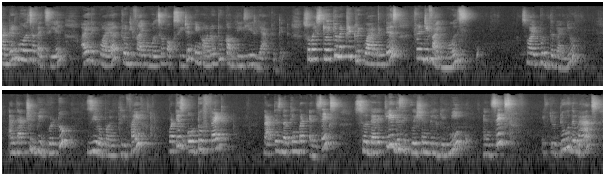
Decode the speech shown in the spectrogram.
100 moles of HCl, I require 25 moles of oxygen in order to completely react with it. So my stoichiometric requirement is 25 moles. So I put the value and that should be equal to 0.35. What is O2 fed? That is nothing but N6. So directly this equation will give me N6. If you do the maths,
